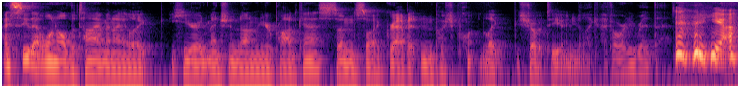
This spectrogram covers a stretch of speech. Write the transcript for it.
I see that one all the time, and I like hear it mentioned on your podcasts, and so I grab it and push like show it to you, and you're like, I've already read that. yeah.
